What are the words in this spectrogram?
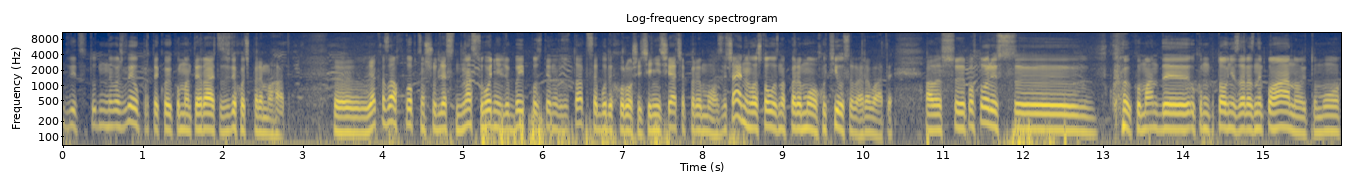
Дивіться, тут не важливо проти якої команди граєте, завжди хочеш перемагати. Е, Я казав хлопцям, що для нас сьогодні будь-який позитивний результат це буде хороший, чи нічия, чи перемога. Звичайно, налаштовувалися на перемогу, хотілося вигравати. Але ж е, повторюсь, е, команди укомплектовані зараз непогано, і тому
